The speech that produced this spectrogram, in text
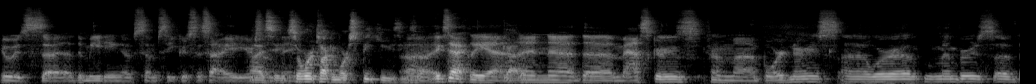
it was uh, the meeting of some secret society or something. I something. see. So we're talking more speakeasies. Uh, exactly, yeah. And uh, the maskers from uh, Boardner's uh, were uh, members of,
